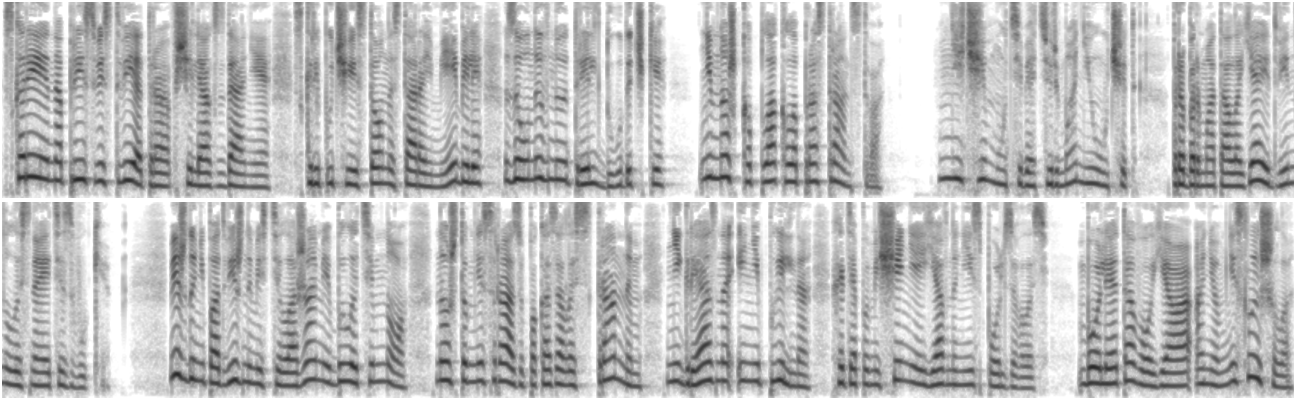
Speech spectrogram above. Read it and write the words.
Скорее на присвист ветра в щелях здания, скрипучие стоны старой мебели, заунывную трель дудочки. Немножко плакало пространство. «Ничему тебя тюрьма не учит», — пробормотала я и двинулась на эти звуки. Между неподвижными стеллажами было темно, но что мне сразу показалось странным, не грязно и не пыльно, хотя помещение явно не использовалось. Более того, я о нем не слышала.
